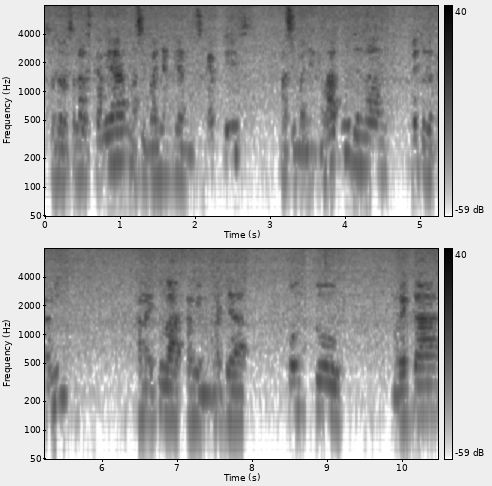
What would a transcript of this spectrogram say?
saudara-saudara sekalian masih banyak yang skeptis, masih banyak yang lagu dengan metode kami. Karena itulah kami mengajak untuk mereka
